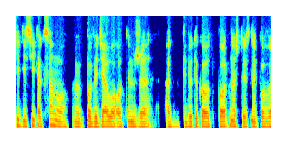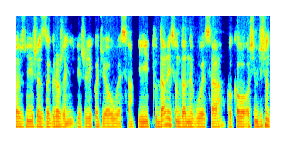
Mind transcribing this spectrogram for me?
CDC tak samo e, powiedziało o tym, że antybiotykoodporność to jest najpoważniejsze z zagrożeń, jeżeli chodzi o USA. I tu dalej są dane w USA. Około 80%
